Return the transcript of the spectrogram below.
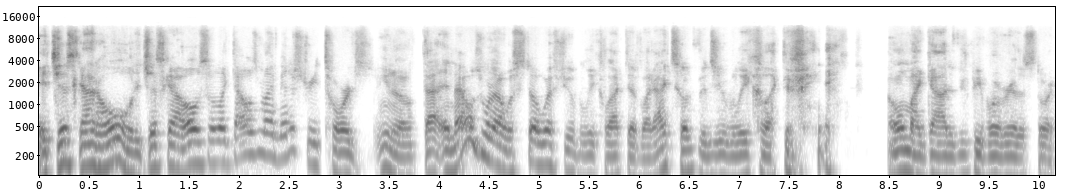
it just got old. It just got old. So like that was my ministry towards, you know, that and that was when I was still with Jubilee Collective. Like I took the Jubilee Collective Oh my God, if these people ever hear the story.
